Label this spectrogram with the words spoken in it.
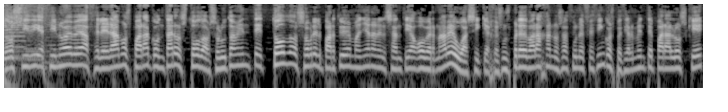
2 y 19, aceleramos para contaros todo, absolutamente todo sobre el partido de mañana en el Santiago Bernabéu. Así que Jesús Pérez Baraja nos hace un F5 especialmente para los que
